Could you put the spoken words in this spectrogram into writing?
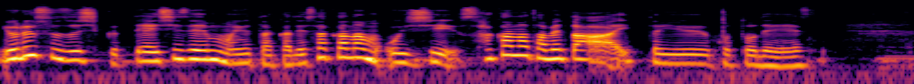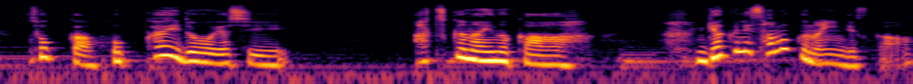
夜涼しくて自然も豊かで魚も美味しい。魚食べたいということです。そっか、北海道やし、暑くないのか。逆に寒くないんですか？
